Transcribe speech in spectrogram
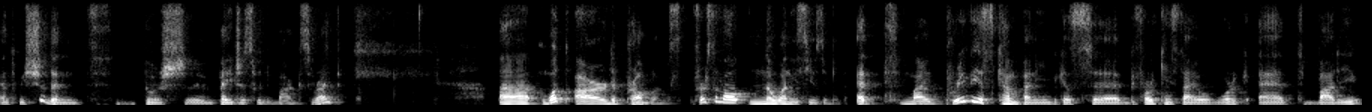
and we shouldn't push uh, pages with bugs, right? Uh, what are the problems? First of all, no one is using it. At my previous company, because uh, before Kinsta, I worked at Buddy,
